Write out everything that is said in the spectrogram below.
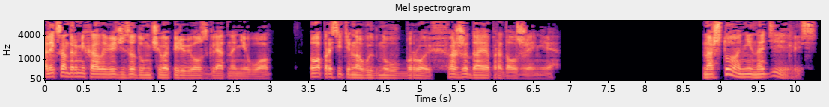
Александр Михайлович задумчиво перевел взгляд на него, вопросительно выгнув бровь, ожидая продолжения. На что они надеялись?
